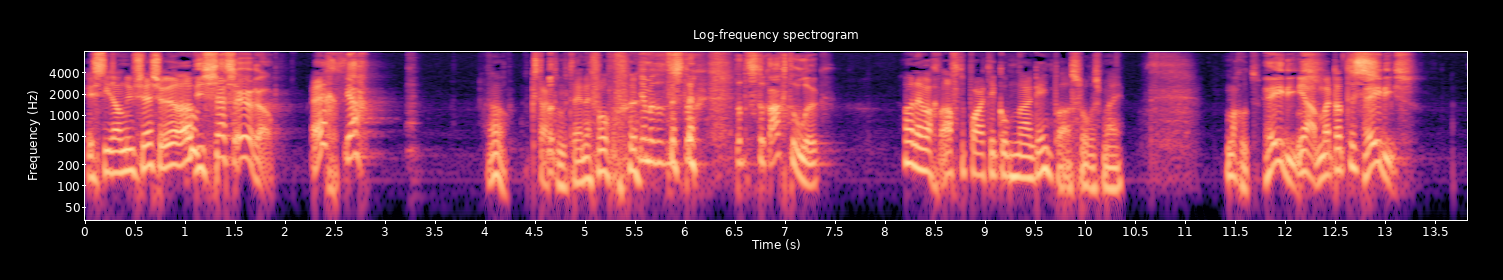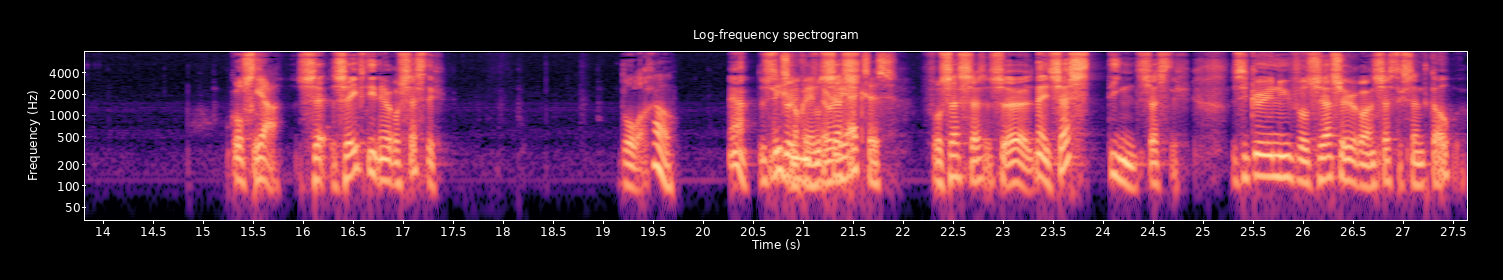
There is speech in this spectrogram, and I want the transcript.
is die dan nu 6 euro? Die is 6 euro. Echt? Ja, Oh, ik start hem meteen even op. ja maar dat is, toch, dat is toch achterlijk? Oh nee, wacht. Afterparty komt na Game Pass volgens mij. Maar goed. Hades. Ja, maar dat is... Hades. Kost Ja. ze- 17,60 euro. Dollar. Oh, Ja, dus die is kun je nog in voor Early zes- Access. Voor 6, 6 eh, nee, 16,60. Dus die kun je nu voor 6 euro en 60 cent kopen.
